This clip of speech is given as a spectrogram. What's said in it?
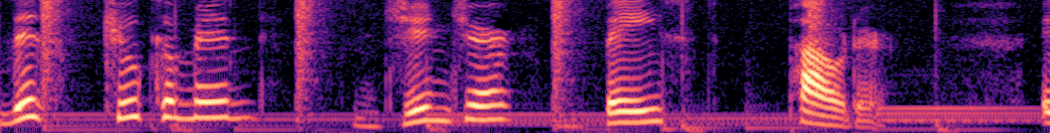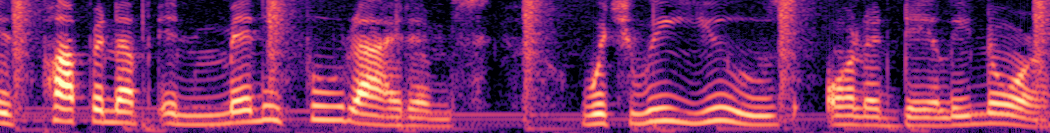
this curcumin ginger based powder is popping up in many food items which we use on a daily norm.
